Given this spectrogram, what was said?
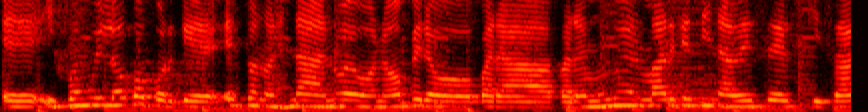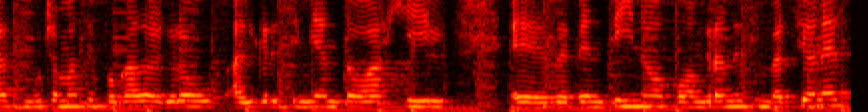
Eh, y fue muy loco porque esto no es nada nuevo, ¿no? Pero para, para, el mundo del marketing a veces quizás mucho más enfocado al growth, al crecimiento ágil, eh, repentino, con grandes inversiones,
